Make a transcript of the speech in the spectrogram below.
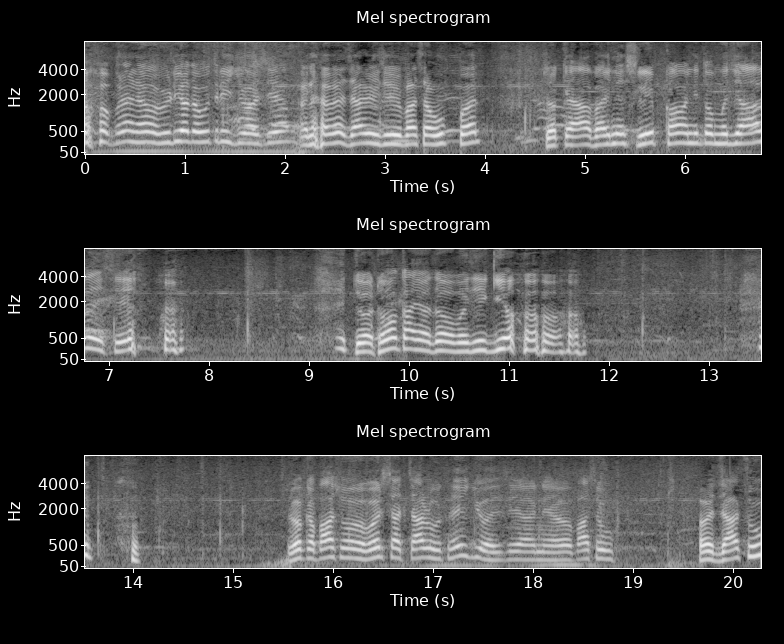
તો ફ્રેન્ડ હવે વીડિયો તો ઉતરી ગયો છે. અને હવે જાવી જેવી પાછા ઉપર. જો કે આ ભાઈને સ્લીપ ખાવાની તો મજા આવે છે. જો ઠોકાયો તો પછી ગયો. જો કે પાછો વરસાદ ચાલુ થઈ ગયો છે અને હવે પાછું હવે જાશું.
